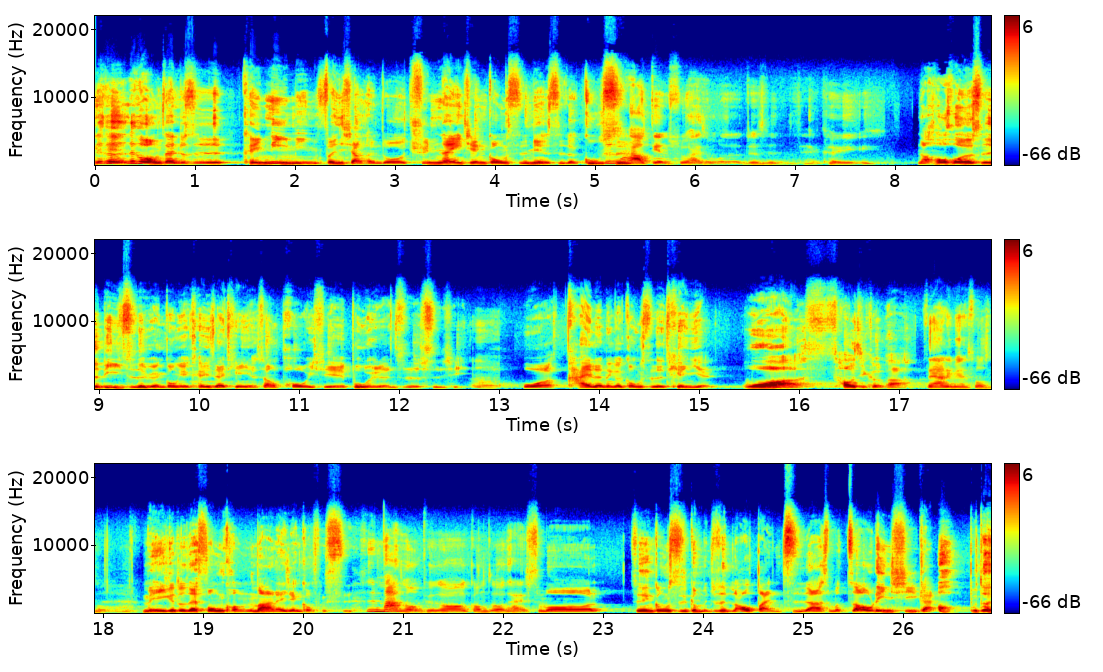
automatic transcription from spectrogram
那个那个网站就是可以匿名分享很多去那一间公司面试的故事。就是还要点数还是什么的，就是才可以。然后或者是离职的员工也可以在天眼上 PO 一些不为人知的事情。嗯。我开了那个公司的天眼，哇，超级可怕。等下里面说什么？每一个都在疯狂骂那间公司。是骂什么？比如说工作太什么？这间公司根本就是老板制啊！什么朝令夕改？哦，不对，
